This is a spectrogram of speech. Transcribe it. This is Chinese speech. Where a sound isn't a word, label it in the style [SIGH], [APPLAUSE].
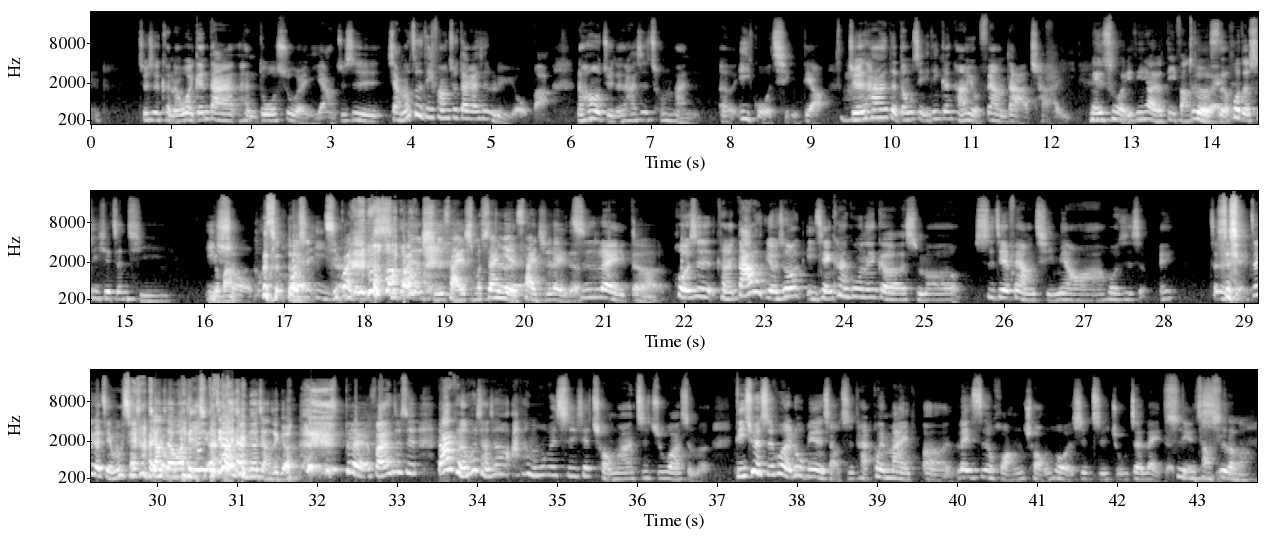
就是可能我也跟大家很多数人一样，就是想到这个地方就大概是旅游吧，然后觉得它是充满呃异国情调，觉得它的东西一定跟台湾有非常大的差异。没错，一定要有地方特色，或者是一些珍奇异兽或者或是奇怪的 [LAUGHS] 奇怪的食材，什么山野菜之类的。之类的，或者是可能大家有时候以前看过那个什么《世界非常奇妙》啊，或者是什么哎。这个节这个节目其实还江有江万里情，江万里情没 [LAUGHS] 有讲这个。对，反正就是大家可能会想象啊，他们会不会吃一些虫啊、蜘蛛啊什么？的确是会，路边的小吃摊会卖呃类似蝗虫或者是蜘蛛这类的是你。尝试了吗？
